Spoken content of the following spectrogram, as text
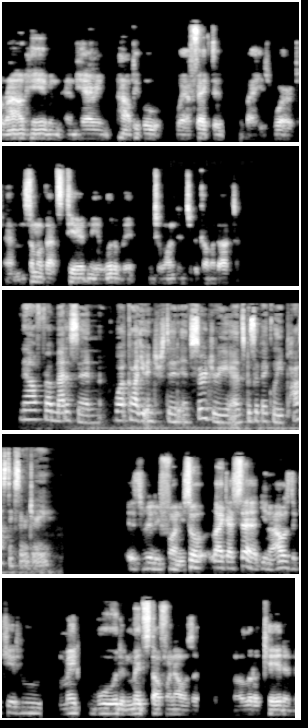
around him and, and hearing how people were affected by his work. And some of that steered me a little bit into wanting to become a doctor. Now, from medicine, what got you interested in surgery and specifically plastic surgery? It's really funny. So, like I said, you know, I was the kid who made wood and made stuff when I was a, a little kid and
